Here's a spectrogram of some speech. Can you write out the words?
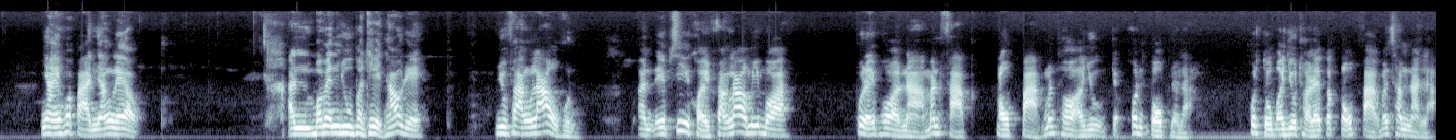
ำใหญ่พ่อปานยังแล้ว อันบ่แม่นอยู่ประเทศเฮาเด้อยู่ฝั่งลาวพุ่นอัน FC ข่อยฝั่งลาวมีบ่ผู้ใดพอหน้ามันฝากตบปากมันพออายุจะคนตบนั่นล่ะคนตบอายุเท่าไรก็ตบปากมันซ้ำนั่นล่ะ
